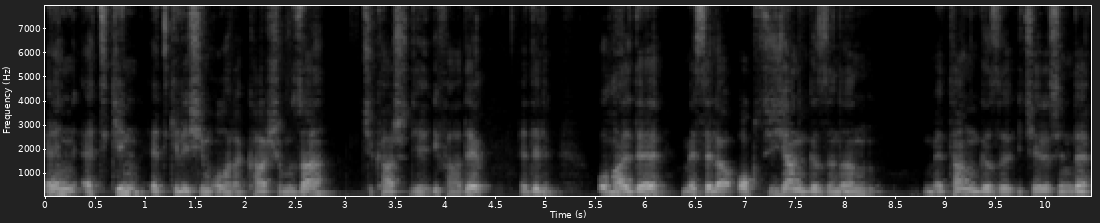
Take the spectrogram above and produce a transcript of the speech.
en etkin etkileşim olarak karşımıza çıkar diye ifade edelim. O halde mesela oksijen gazının metan gazı içerisinde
